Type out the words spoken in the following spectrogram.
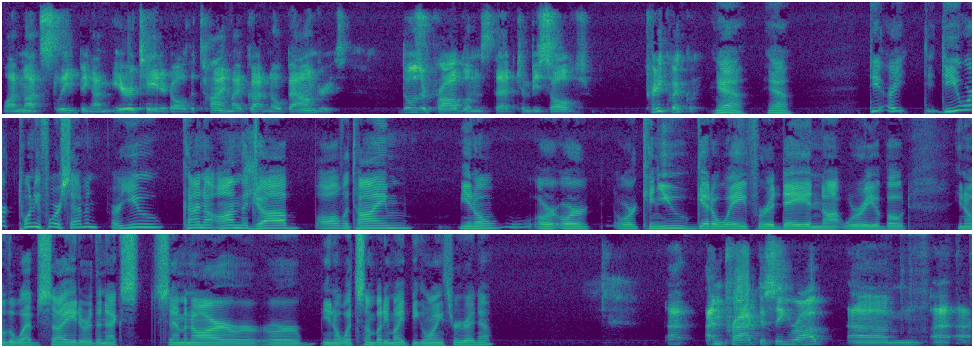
Well, I'm not sleeping. I'm irritated all the time. I've got no boundaries. Those are problems that can be solved pretty quickly. Yeah, yeah. Do you, are, do you work 24 7? Are you kind of on the job all the time, you know, or, or, or can you get away for a day and not worry about, you know, the website or the next seminar or, or you know, what somebody might be going through right now? I, am practicing, Rob. Um, I, I,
